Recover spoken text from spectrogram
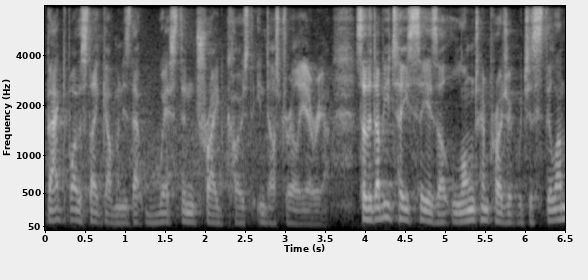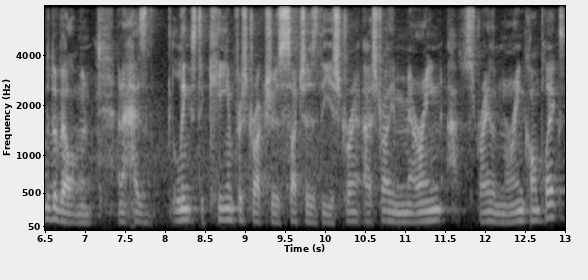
backed by the state government, is that Western Trade Coast industrial area. So the WTC is a long-term project which is still under development and it has links to key infrastructures such as the Australian Marine, Australian Marine Complex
